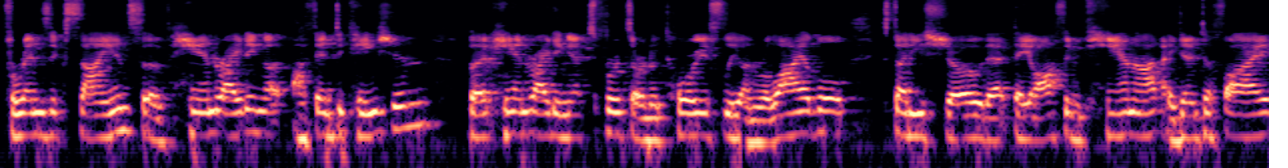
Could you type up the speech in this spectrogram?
forensic science of handwriting authentication, but handwriting experts are notoriously unreliable. Studies show that they often cannot identify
